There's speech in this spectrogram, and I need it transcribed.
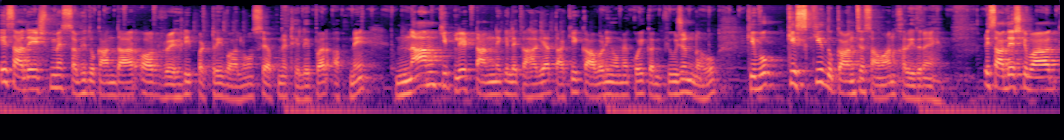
इस आदेश में सभी दुकानदार और रेहड़ी पटरी वालों से अपने ठेले पर अपने नाम की प्लेट टांगने के लिए कहा गया ताकि कावड़ियों में कोई कंफ्यूजन न हो कि वो किसकी दुकान से सामान खरीद रहे हैं। इस आदेश के बाद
